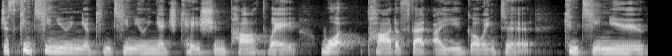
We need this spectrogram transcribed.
just continuing your continuing education pathway. What part of that are you going to continue?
